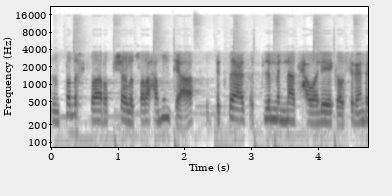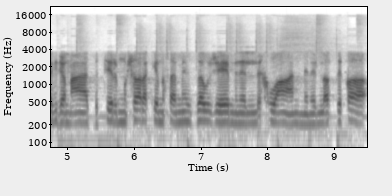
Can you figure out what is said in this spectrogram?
الطبخ صارت شغله بصراحة ممتعة. بتساعد تلم الناس حواليك أو يصير عندك جمعات بتصير مشاركة مثلا من الزوجة من الإخوان من الأصدقاء.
